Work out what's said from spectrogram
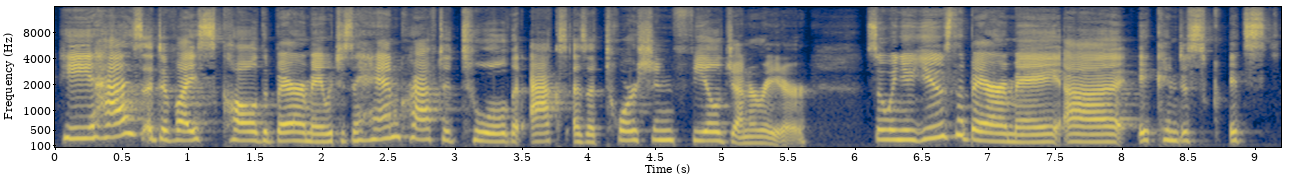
he has a device called the Barame, which is a handcrafted tool that acts as a torsion field generator. So when you use the Barame, uh, it can just it's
